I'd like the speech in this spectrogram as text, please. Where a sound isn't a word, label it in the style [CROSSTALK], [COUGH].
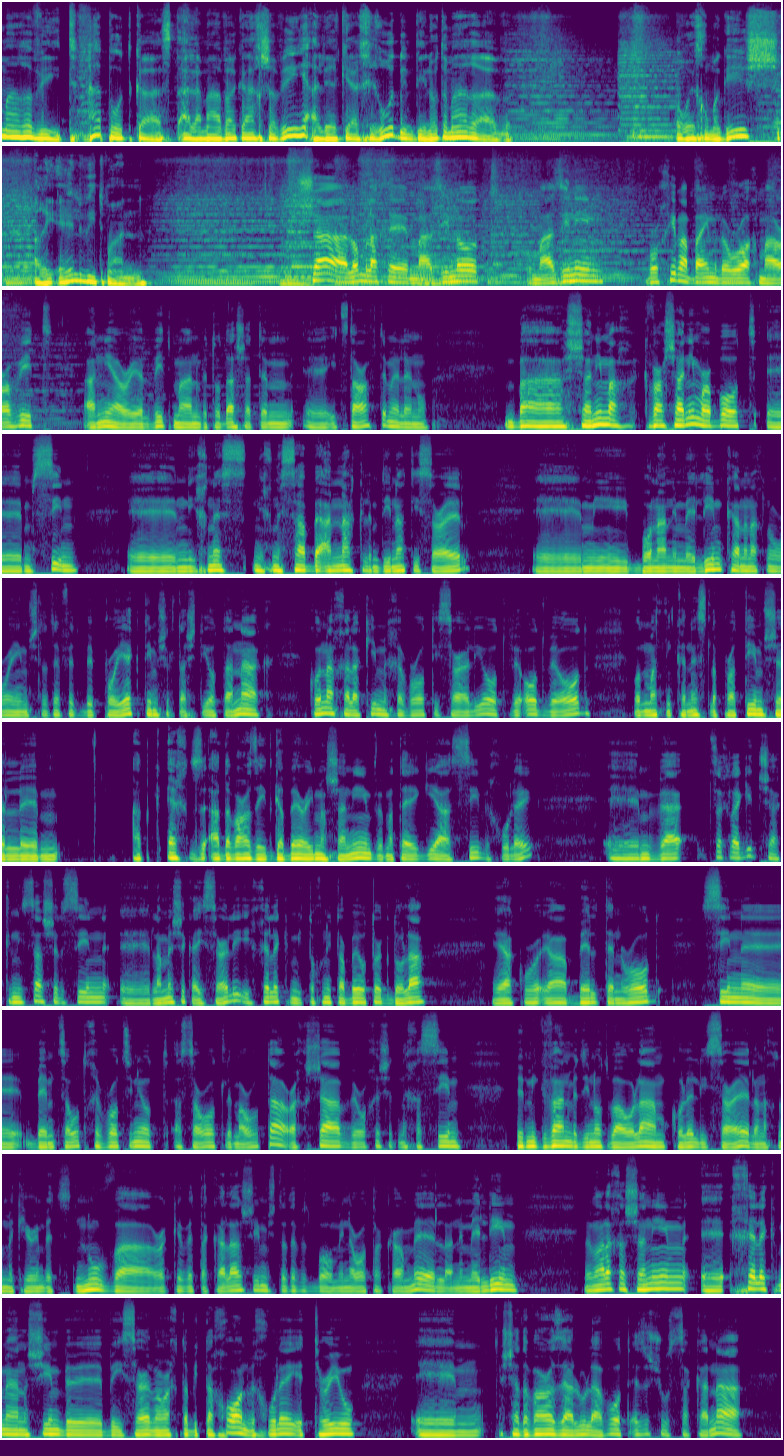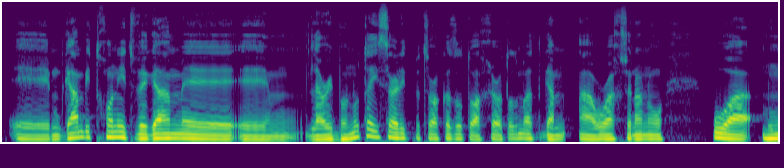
מערבית, הפודקאסט על המאבק העכשווי על ערכי החירות במדינות המערב. עורך ומגיש, אריאל ויטמן. שלום לכם, מאזינות ומאזינים, ברוכים הבאים לרוח מערבית. אני אריאל ויטמן, ותודה שאתם uh, הצטרפתם אלינו. בשנים, כבר שנים רבות, uh, סין uh, נכנס, נכנסה בענק למדינת ישראל. אה, מבונה נמלים כאן אנחנו רואים, משתתפת בפרויקטים של תשתיות ענק, קונה חלקים מחברות ישראליות ועוד ועוד. עוד מעט ניכנס לפרטים של אה, איך הדבר הזה התגבר עם השנים ומתי הגיע השיא וכולי. אה, וצריך להגיד שהכניסה של סין למשק הישראלי היא חלק מתוכנית הרבה יותר גדולה, היה Belt and Road, סין, אה, באמצעות חברות סיניות שסרות למרותה, רכשה ורוכשת נכסים במגוון מדינות בעולם, כולל ישראל. אנחנו מכירים את תנובה, הרכבת הקלה שהיא משתתפת בו, מנהרות הכרמל, הנמלים. במהלך השנים, אה, חלק מהאנשים ב- בישראל, במערכת הביטחון וכולי, התריעו אה, שהדבר הזה עלול להוות איזושהי סכנה. אמ, גם ביטחונית וגם אה, אמ, לריבונות הישראלית בצורה כזאת או אחרת. עוד מעט גם האורח שלנו הוא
